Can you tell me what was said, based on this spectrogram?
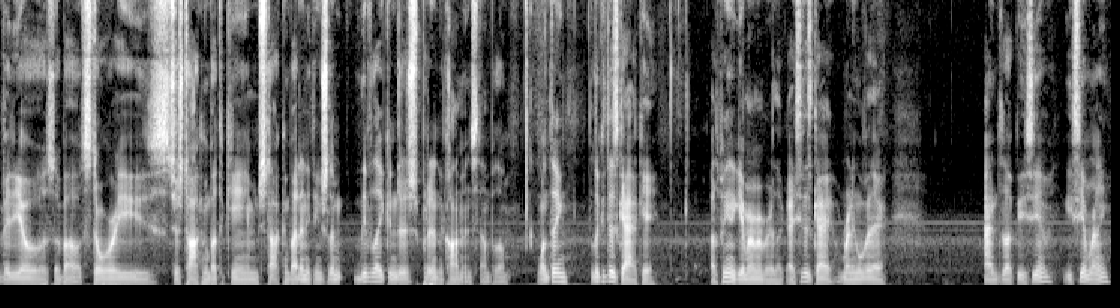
videos about stories, just talking about the game, just talking about anything. Just leave a like and just put it in the comments down below. One thing, look at this guy. Okay, I was playing a game. I remember, like I see this guy running over there and look, you see him? You see him running?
